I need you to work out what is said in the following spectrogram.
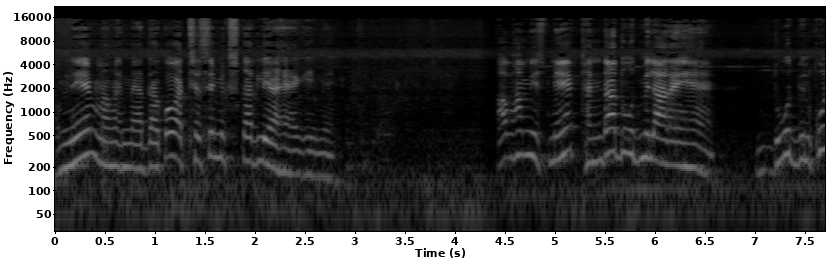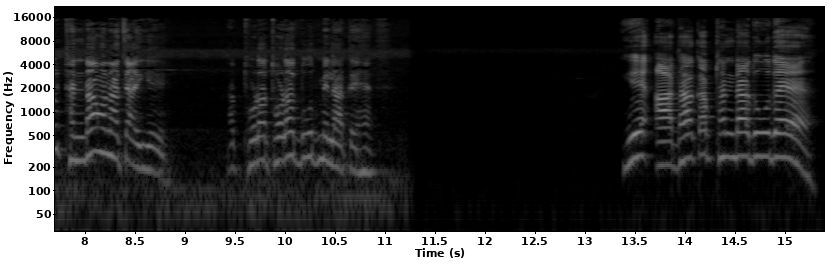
हमने मैदा को अच्छे से मिक्स कर लिया है घी में। अब हम इसमें ठंडा दूध मिला रहे हैं। दूध बिल्कुल ठंडा होना चाहिए। अब थोड़ा थोड़ा दूध मिलाते हैं। ये आधा कप ठंडा दूध है।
